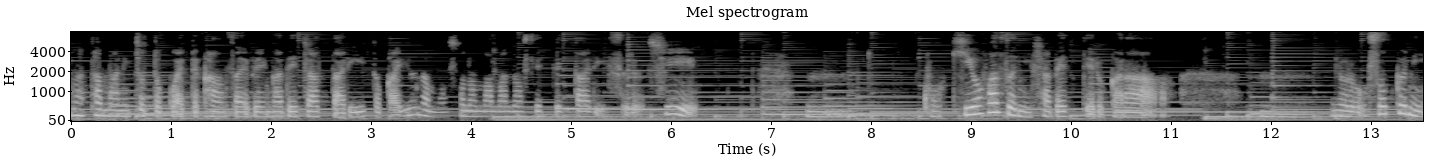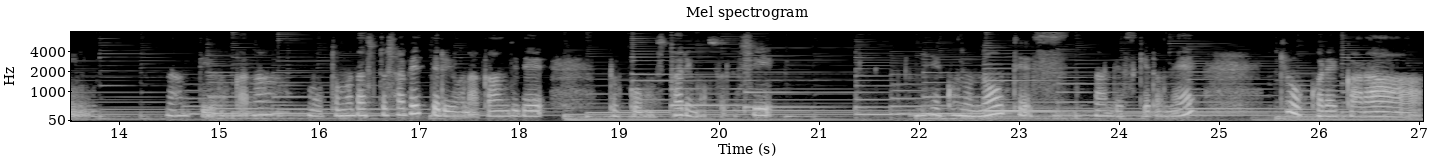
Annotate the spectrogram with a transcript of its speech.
まあ、たまにちょっとこうやって関西弁が出ちゃったりとかいうのもそのまま載せてたりするし、うん、こう気負わずに喋ってるから、うん、夜遅くに何て言うのかなもう友達と喋ってるような感じで録音したりもするしでこの Notice なんですけどね。今日これから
